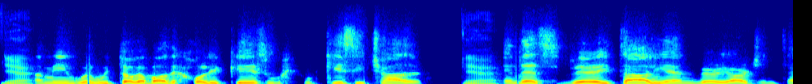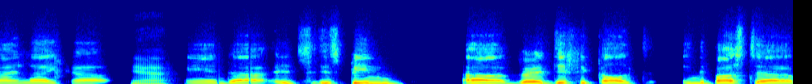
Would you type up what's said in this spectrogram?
Yeah. I mean, when we talk about the holy kiss, we kiss each other yeah and that's very italian very argentine like uh, yeah and uh, it's it's been uh, very difficult in the past uh,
